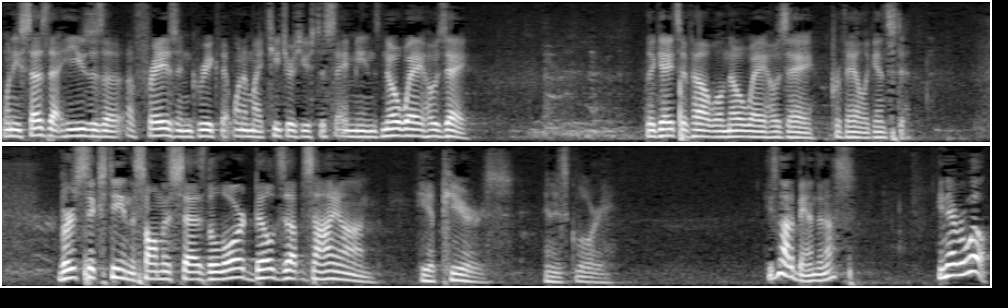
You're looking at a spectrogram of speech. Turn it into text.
when he says that, he uses a, a, phrase in Greek that one of my teachers used to say means, no way, Jose. The gates of hell will no way, Jose, prevail against it. Verse 16, the psalmist says, The Lord builds up Zion. He appears in his glory. He's not abandoned us. He never will.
